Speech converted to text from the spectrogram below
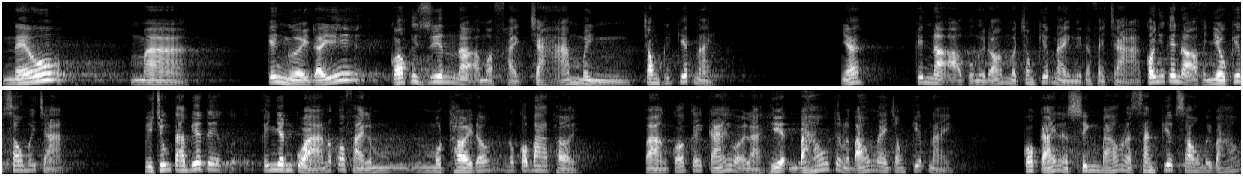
nếu mà cái người đấy có cái duyên nợ mà phải trả mình trong cái kiếp này nhé cái nợ của người đó mà trong kiếp này người ta phải trả có những cái nợ phải nhiều kiếp sau mới trả vì chúng ta biết đấy, cái nhân quả nó có phải là một thời đâu nó có ba thời. Và có cái cái gọi là hiện báo tức là báo ngay trong kiếp này. Có cái là sinh báo là sang kiếp sau mới báo.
